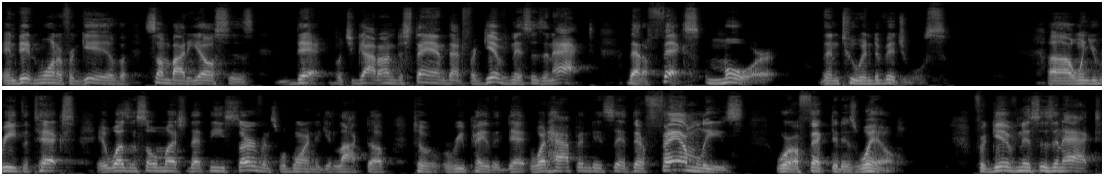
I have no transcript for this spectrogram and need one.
and didn't want to forgive somebody else's debt. But you got to understand that forgiveness is an act that affects more than two individuals. Uh, when you read the text, it wasn't so much that these servants were going to get locked up to repay the debt. What happened? It said their families were affected as well. Forgiveness is an act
